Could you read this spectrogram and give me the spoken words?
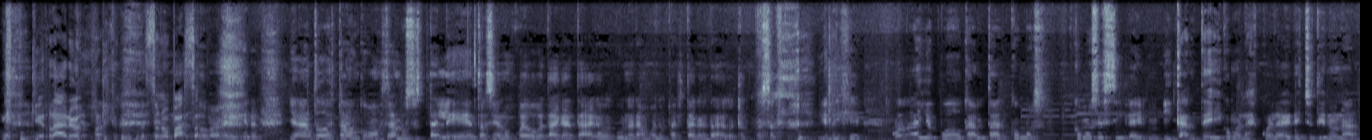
Qué raro. Eso no pasa. Me dijeron, ya todos estaban como mostrando sus talentos, hacían un juego de taca taca, porque uno eran buenos para el taca taca, otras cosas. Y yo le dije, ah, yo puedo cantar como, como Cecilia. Y, canté, y como la escuela de Derecho tiene una,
